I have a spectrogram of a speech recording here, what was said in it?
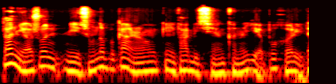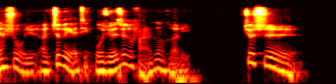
当你要说你什么都不干，然后给你发笔钱，可能也不合理。但是我觉得呃，这个也挺，我觉得这个反而更合理。就是，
